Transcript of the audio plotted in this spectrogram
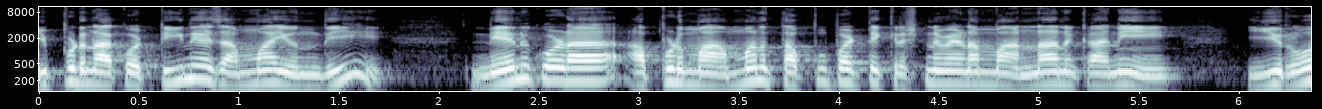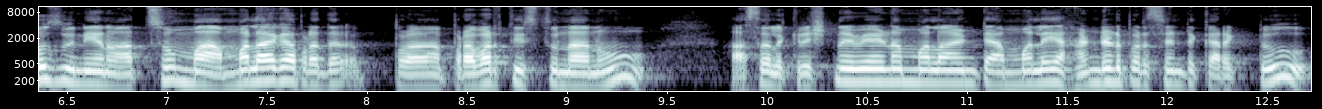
ఇప్పుడు నాకు టీనేజ్ అమ్మాయి ఉంది. నేను కూడా అప్పుడు మా అమ్మను తప్పు పట్టి కృష్ణవేణమ్మ అన్నాను కానీ ఈరోజు నేను అచ్చం మా అమ్మలాగా ప్రద ప్ర- ప్రవర్తిస్తున్నాను. అసలు కృష్ణవేణమ్మ లాంటి అమ్మలే హండ్రెడ్ పర్సెంట్ కరెక్టు.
